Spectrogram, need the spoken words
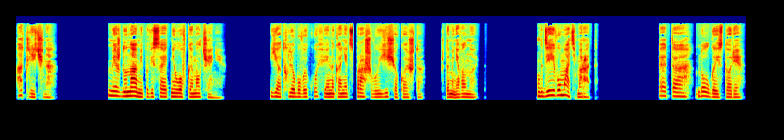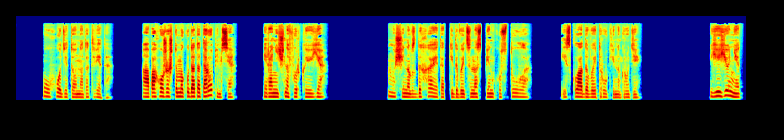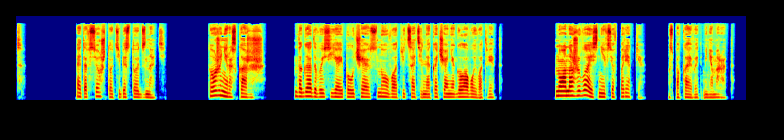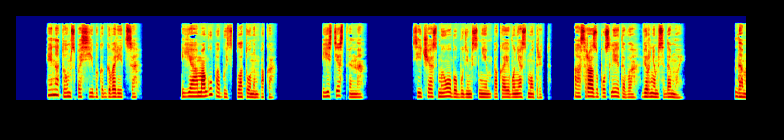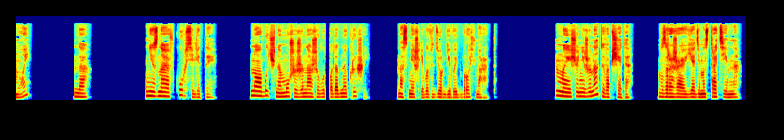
Отлично. Между нами повисает неловкое молчание. Я отхлебываю кофе и, наконец, спрашиваю еще кое-что, что меня волнует. Где его мать, Марат? Это долгая история. Уходит он от ответа. А похоже, что мы куда-то торопимся. Иронично фыркаю я. Мужчина вздыхает, откидывается на спинку стула и складывает руки на груди. Ее нет. Это все, что тебе стоит знать. Тоже не расскажешь. Догадываюсь я и получаю снова отрицательное качание головой в ответ. Но она жива, и с ней все в порядке, успокаивает меня Марат. И на том спасибо, как говорится. Я могу побыть с Платоном пока? Естественно, Сейчас мы оба будем с ним, пока его не осмотрят. А сразу после этого вернемся домой. Домой? Да. Не знаю, в курсе ли ты, но обычно муж и жена живут под одной крышей. Насмешливо вздергивает бровь Марат. Мы еще не женаты вообще-то, возражаю я демонстративно.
